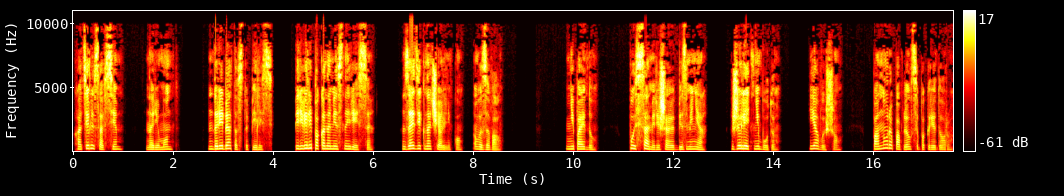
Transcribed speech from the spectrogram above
«Хотели совсем. На ремонт. Да ребята вступились. Перевели пока на местные рейсы. Зайди к начальнику», — вызывал. «Не пойду. Пусть сами решают без меня. Жалеть не буду». Я вышел. Панура поплелся по коридору.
